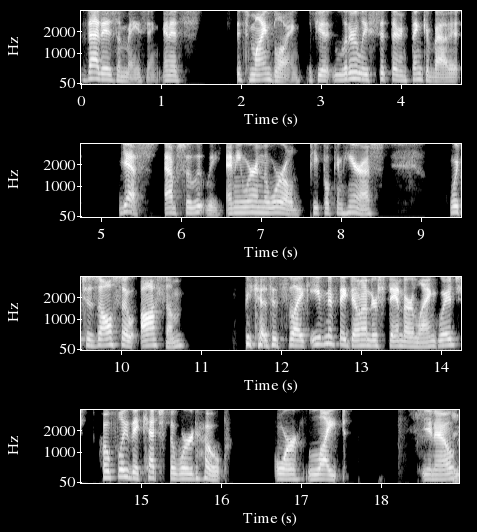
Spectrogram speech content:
that is amazing and it's it's mind-blowing if you literally sit there and think about it. Yes, absolutely. Anywhere in the world people can hear us, which is also awesome because it's like even if they don't understand our language, hopefully they catch the word hope or light, you know?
